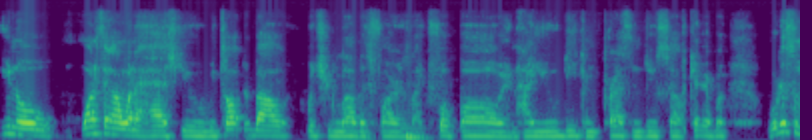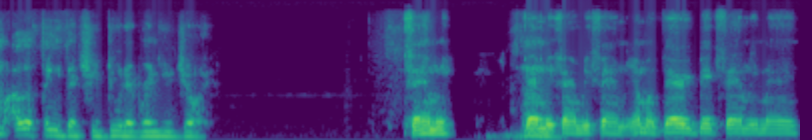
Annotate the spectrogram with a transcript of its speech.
you know, one thing I want to ask you, we talked about what you love as far as like football and how you decompress and do self care, but what are some other things that you do that bring you joy? Family, family, mm. family, family. I'm a very big family man.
